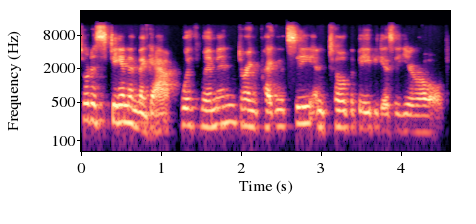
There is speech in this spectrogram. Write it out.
sort of stand in the gap with women during pregnancy until the baby is a year old.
